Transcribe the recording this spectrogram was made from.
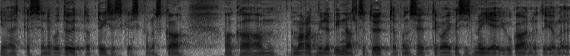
ja et kas see nagu töötab teises keskkonnas ka. aga ma arvan, et mille pinnalt see töötab, on see, et ega, ega siis meie ju ka nüüd ei ole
